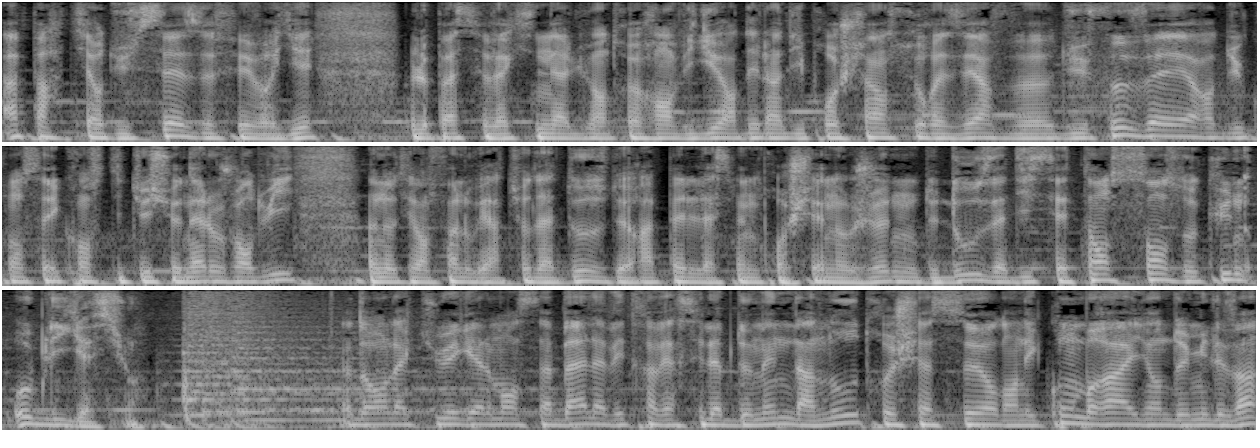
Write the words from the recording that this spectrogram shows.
à partir du 16 février. Le pass vaccinal lui entrera en vigueur dès lundi prochain sous réserve du feu vert du Conseil constitutionnel aujourd'hui. À noter enfin l'ouverture de la dose de rappel la semaine prochaine aux jeunes de 12 à 17 ans sans aucune obligation. Dans l'actu également, sa balle avait traversé l'abdomen d'un autre chasseur dans les Combrailles en 2020.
